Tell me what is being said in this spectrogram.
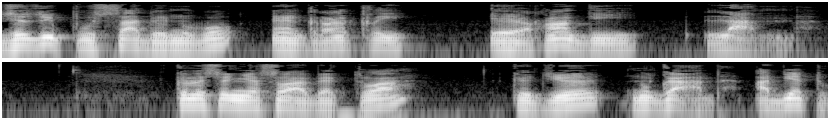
Jésus poussa de nouveau un grand cri et rendit l'âme. Que le Seigneur soit avec toi, que Dieu nous garde. À bientôt.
